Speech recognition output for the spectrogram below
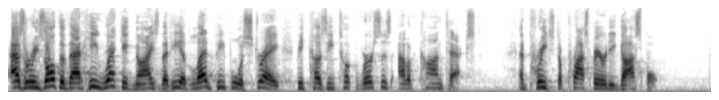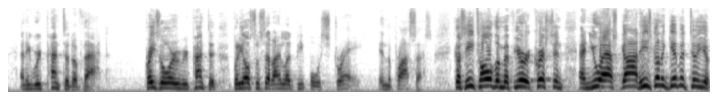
As a result of that, he recognized that he had led people astray because he took verses out of context and preached a prosperity gospel. And he repented of that. Praise the Lord, he repented. But he also said, I led people astray in the process. Because he told them if you're a Christian and you ask God, he's going to give it to you.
